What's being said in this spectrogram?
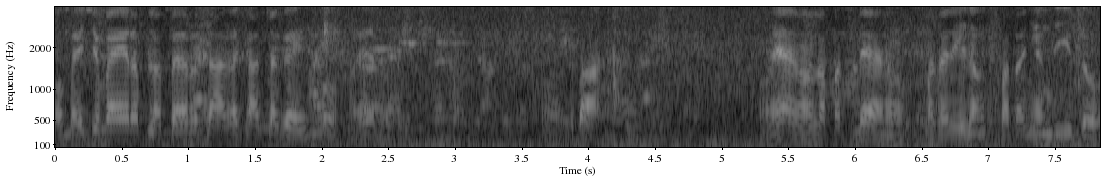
Oh, medyo mahirap lang pero taga tsatsagain mo. Ayan oh. Oh, di ba? Oh, ayan oh, lapat na yan oh. Madali lang ispatan yan dito.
